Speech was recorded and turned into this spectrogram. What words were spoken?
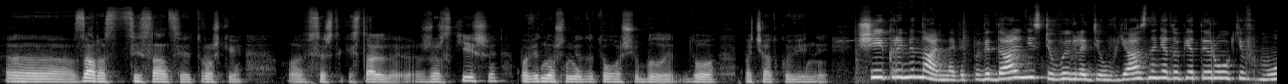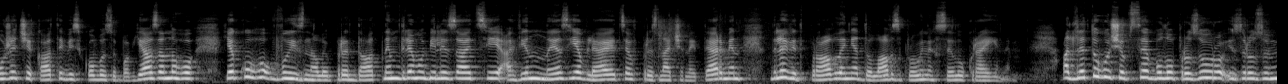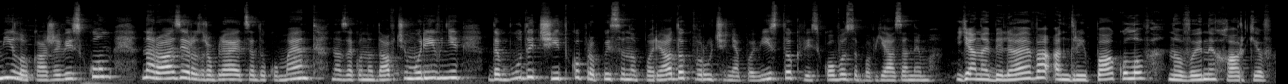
е, зараз ці санкції трошки е, все ж таки стали жорсткіші по відношенню до того, що були до початку війни. Ще й кримінальна відповідальність у вигляді ув'язнення до п'яти років може чекати військовозобов'язаного, якого визнали придатним для мобілізації, а він не з'являється в призначений термін для відправлення до лав Збройних сил України. А для того, щоб все було прозоро і зрозуміло, каже військом, наразі розробляється документ на законодавчому рівні, де буде чітко прописано порядок вручення повісток військовозобов'язаним. Яна Біляєва, Андрій Пакулов. Новини Харків.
